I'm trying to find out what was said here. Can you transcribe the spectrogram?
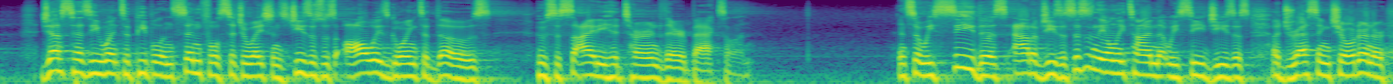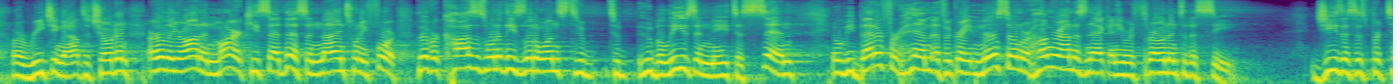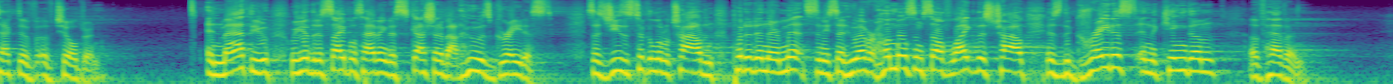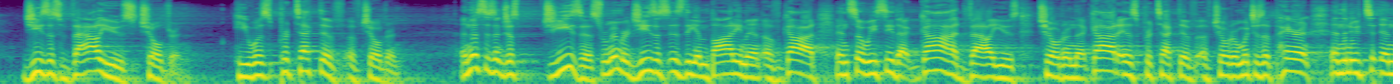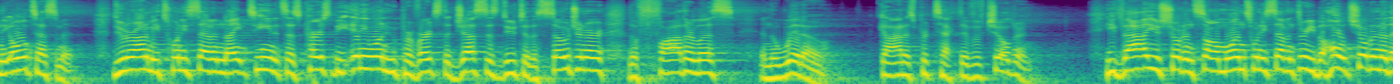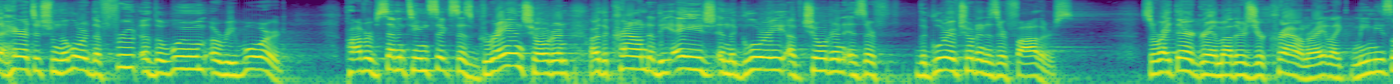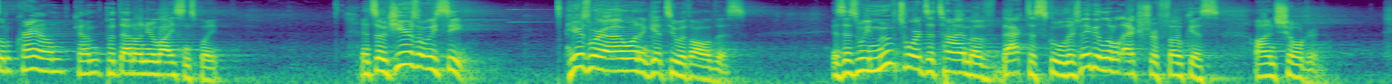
just as he went to people in sinful situations, Jesus was always going to those who society had turned their backs on. And so we see this out of Jesus. This isn't the only time that we see Jesus addressing children or, or reaching out to children. Earlier on in Mark, he said this in 924 Whoever causes one of these little ones to, to, who believes in me to sin, it would be better for him if a great millstone were hung around his neck and he were thrown into the sea. Jesus is protective of children. In Matthew, we hear the disciples having a discussion about who is greatest. Says Jesus took a little child and put it in their midst, and he said, Whoever humbles himself like this child is the greatest in the kingdom of heaven. Jesus values children, he was protective of children. And this isn't just Jesus. Remember, Jesus is the embodiment of God. And so we see that God values children, that God is protective of children, which is apparent in the, New in the Old Testament. Deuteronomy 27 19, it says, Cursed be anyone who perverts the justice due to the sojourner, the fatherless, and the widow. God is protective of children. He values children. Psalm 127 3, Behold, children are the heritage from the Lord, the fruit of the womb, a reward. Proverbs 17 6 says, Grandchildren are the crown of the aged, and the glory of children is their, the glory of children is their fathers. So, right there, grandmother's your crown, right? Like Mimi's little crown. Come put that on your license plate. And so here's what we see. Here's where I want to get to with all of this. Is as we move towards a time of back to school, there's maybe a little extra focus on children.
